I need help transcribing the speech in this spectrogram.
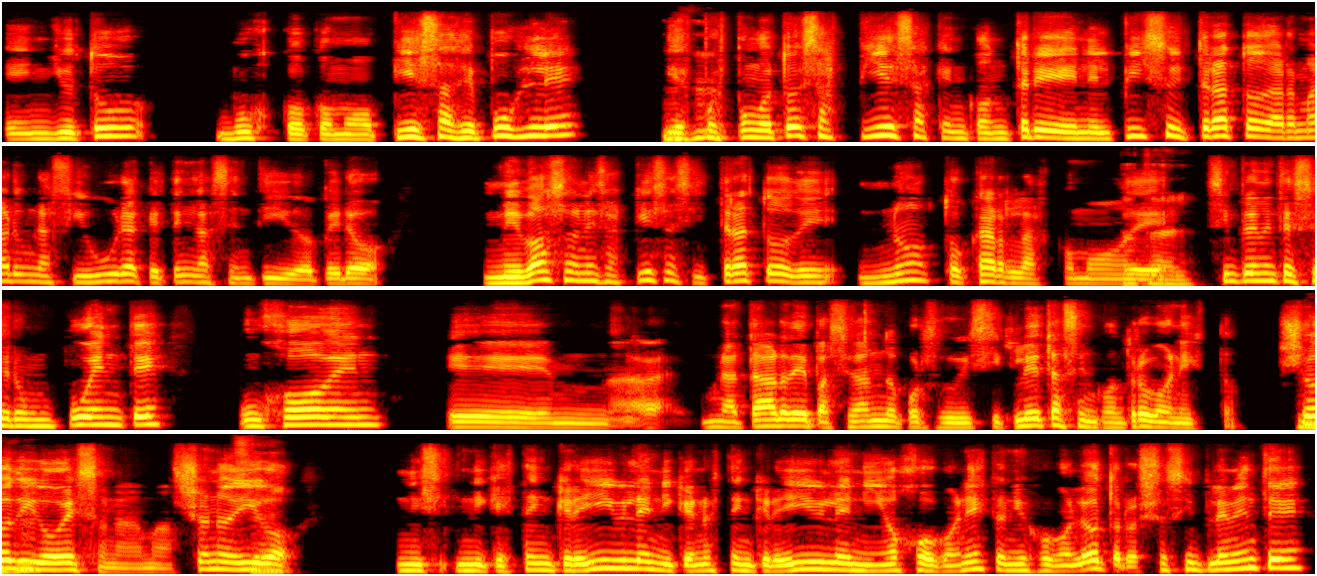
en YouTube busco como piezas de puzzle y después pongo todas esas piezas que encontré en el piso y trato de armar una figura que tenga sentido, pero me baso en esas piezas y trato de no tocarlas, como de simplemente ser un puente, un joven, eh, una tarde paseando por su bicicleta se encontró con esto. Yo digo eso nada más, yo no Sí, digo ni, ni que está increíble, ni que no está increíble, ni ojo con esto, ni ojo con lo otro, yo simplemente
